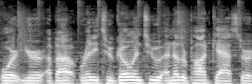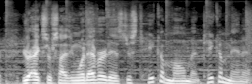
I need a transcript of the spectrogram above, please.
or you're about ready to go into another podcast or you're exercising, whatever it is, just take a moment, take a minute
